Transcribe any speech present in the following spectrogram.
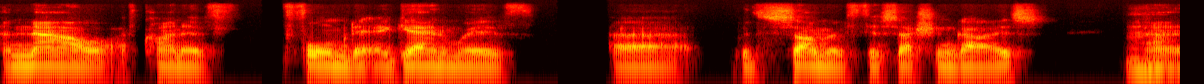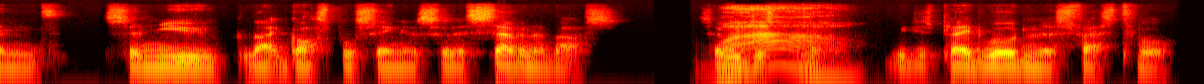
and now i've kind of formed it again with uh with some of the session guys Mhm. and some new like gospel singers. So there's seven of us. So we just we just played wilderness festival.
